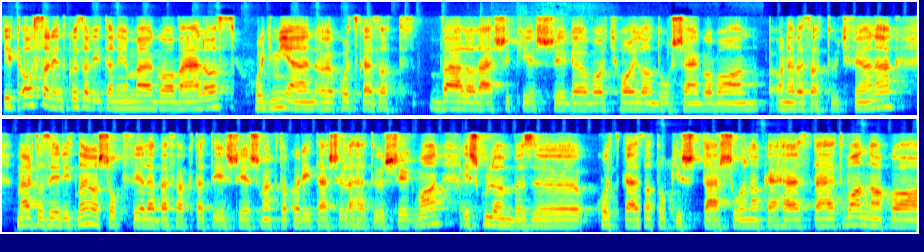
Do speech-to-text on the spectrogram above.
Itt azt szerint közelíteném meg a választ, hogy milyen kockázatvállalási készsége vagy hajlandósága van a nevezett ügyfélnek, mert azért itt nagyon sokféle befektetési és megtakarítási lehetőség van, és különböző kockázatok is társulnak ehhez. Tehát vannak a,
